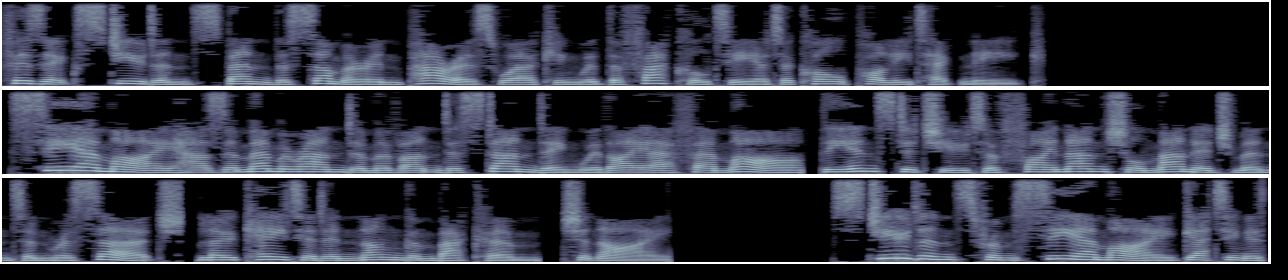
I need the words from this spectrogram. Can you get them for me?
physics students spend the summer in Paris working with the faculty at École Polytechnique. CMI has a Memorandum of Understanding with IFMR, the Institute of Financial Management and Research, located in Nungambakkam, Chennai. Students from CMI getting a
